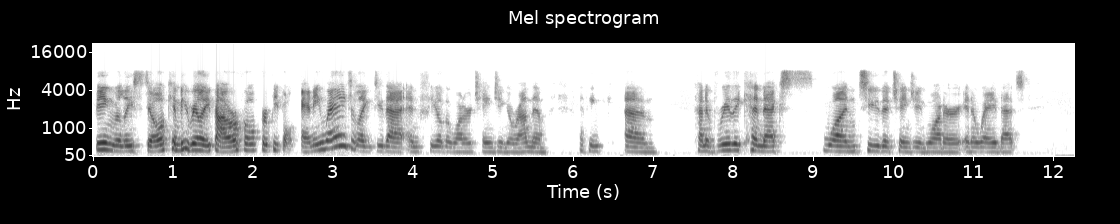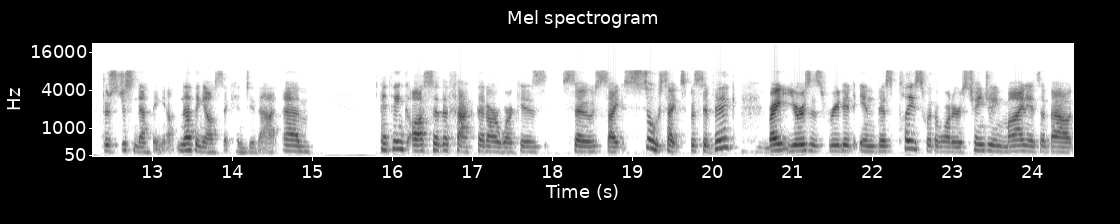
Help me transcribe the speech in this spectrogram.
being really still can be really powerful for people anyway to like do that and feel the water changing around them. I think um, kind of really connects one to the changing water in a way that there's just nothing else, nothing else that can do that. Um, I think also the fact that our work is so site so site specific mm-hmm. right? Yours is rooted in this place where the water is changing. Mine is about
